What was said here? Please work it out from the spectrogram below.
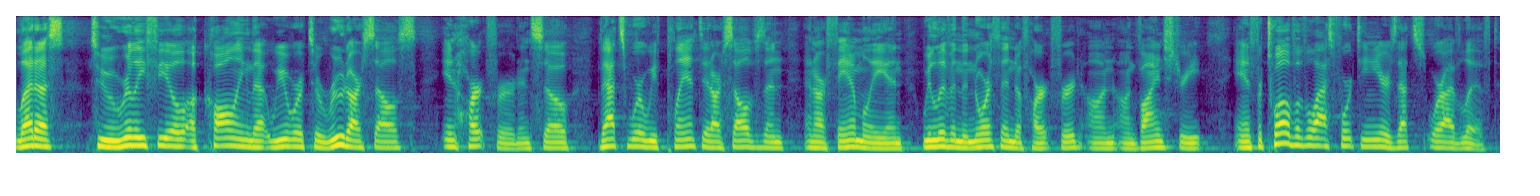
led us to really feel a calling that we were to root ourselves in Hartford. And so that's where we've planted ourselves and, and our family. And we live in the north end of Hartford on, on Vine Street. And for 12 of the last 14 years, that's where I've lived.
